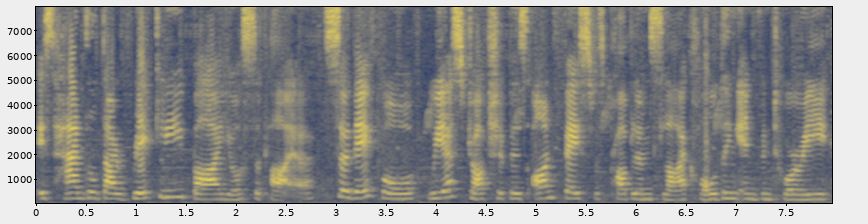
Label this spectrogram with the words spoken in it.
is handled directly by your supplier. So therefore, we as dropshippers aren't faced with problems like holding inventory,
